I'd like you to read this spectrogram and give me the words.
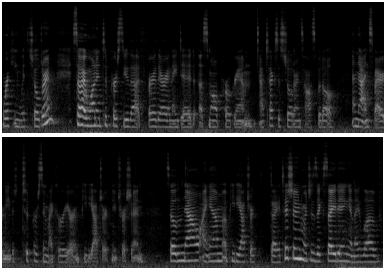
working with children. So I wanted to pursue that further, and I did a small program at Texas Children's Hospital, and that inspired me to, to pursue my career in pediatric nutrition. So now I am a pediatric dietitian, which is exciting, and I love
